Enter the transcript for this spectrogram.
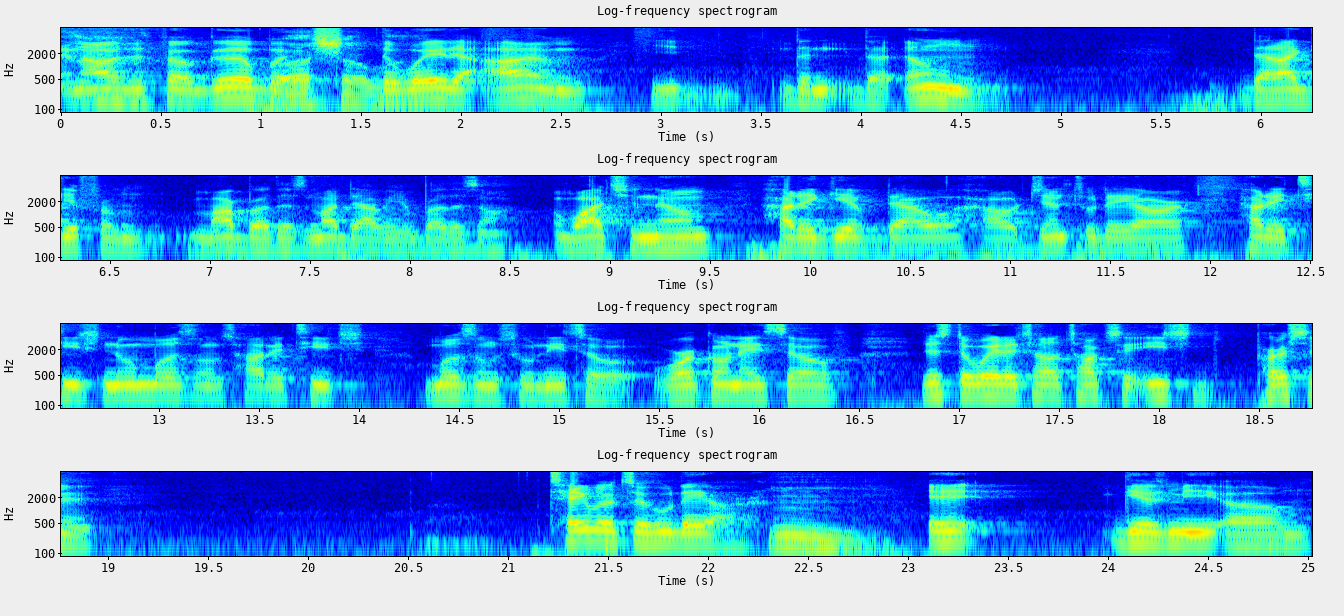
and I just felt good. But Mashallah. the way that I'm, the the ilm that I get from my brothers, my Dawian brothers, on watching them, how they give dawah, how gentle they are, how they teach new Muslims, how they teach Muslims who need to work on themselves, just the way that y'all talk to each person, tailored to who they are Mm. it gives me um,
